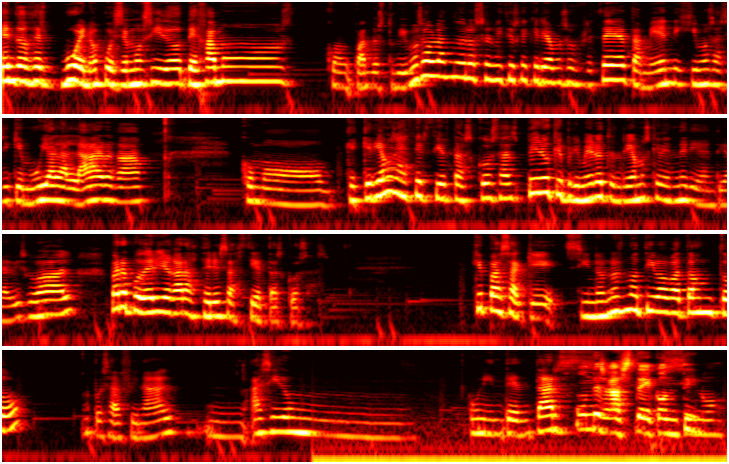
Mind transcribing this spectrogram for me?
Entonces, bueno, pues hemos ido, dejamos, con- cuando estuvimos hablando de los servicios que queríamos ofrecer, también dijimos así que muy a la larga, como que queríamos hacer ciertas cosas, pero que primero tendríamos que vender identidad visual para poder llegar a hacer esas ciertas cosas. ¿Qué pasa? Que si no nos motivaba tanto, pues al final mm, ha sido un, un intentar... Un desgaste continuo.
